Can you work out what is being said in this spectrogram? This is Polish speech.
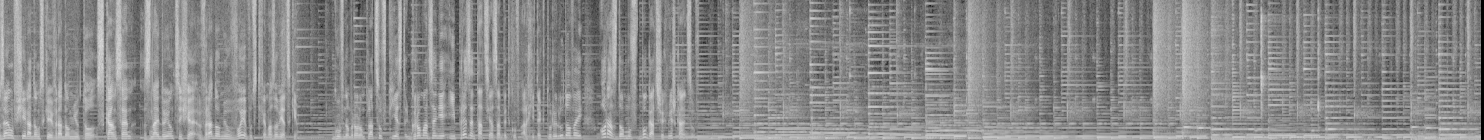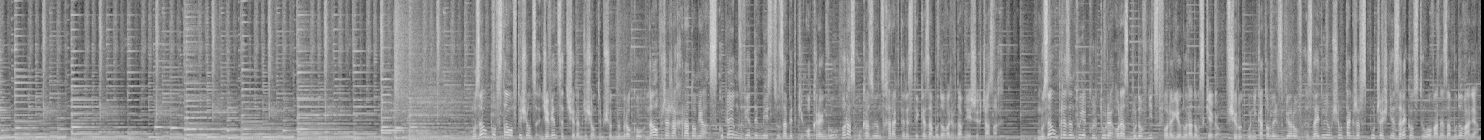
Muzeum Wsi Radomskiej w Radomiu to skansen znajdujący się w Radomiu w województwie mazowieckim. Główną rolą placówki jest gromadzenie i prezentacja zabytków architektury ludowej oraz domów bogatszych mieszkańców. Muzeum powstało w 1977 roku na obrzeżach Radomia, skupiając w jednym miejscu zabytki okręgu oraz ukazując charakterystykę zabudowań w dawniejszych czasach. Muzeum prezentuje kulturę oraz budownictwo regionu radomskiego. Wśród unikatowych zbiorów znajdują się także współcześnie zrekonstruowane zabudowania.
